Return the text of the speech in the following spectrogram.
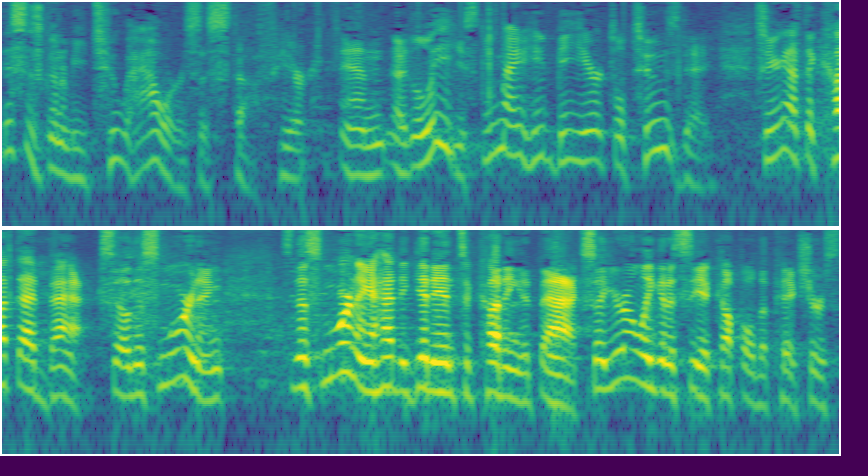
this is going to be two hours of stuff here. And at least you might be here till Tuesday. So you're going to have to cut that back. So this morning, so this morning I had to get into cutting it back. So you're only going to see a couple of the pictures.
